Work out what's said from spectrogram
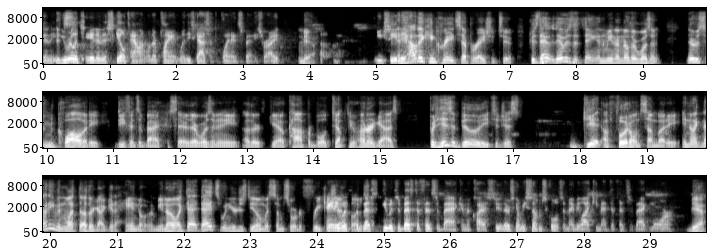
And It's- you really see it in the skill talent when they're playing when these guys have to play in space, right? yeah. You see it and in- how they can create separation too. Because that that was the thing. And I mean, I know there wasn't there was some quality defensive backs there. There wasn't any other, you know, comparable top 200 guys, but his ability to just get a foot on somebody and like not even let the other guy get a hand on him, you know, like that. That's when you're just dealing with some sort of freakish. and he was the best. He was the best defensive back in the class too. There's going to be some schools that maybe like him at defensive back more. Yeah,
